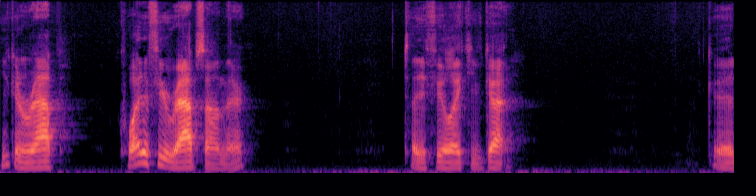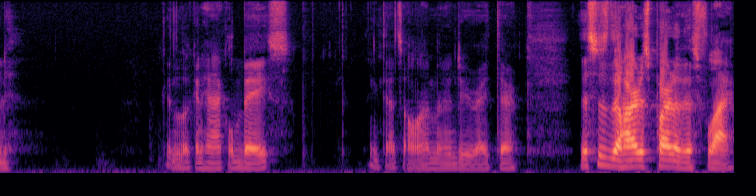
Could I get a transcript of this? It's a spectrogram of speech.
you can wrap quite a few wraps on there until you feel like you've got good good looking hackle base. I think that's all I'm going to do right there. This is the hardest part of this fly.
